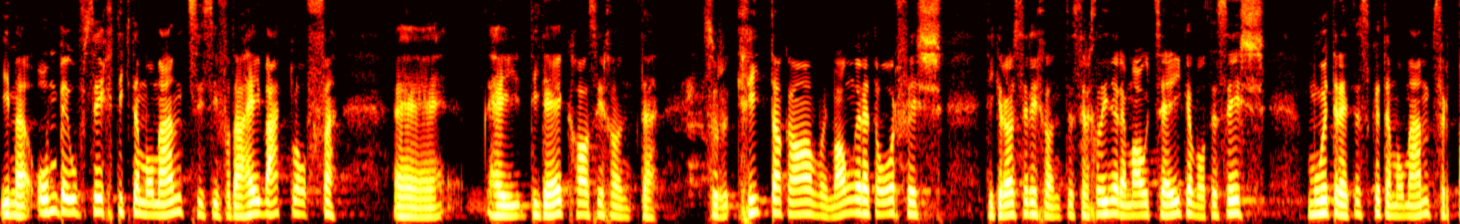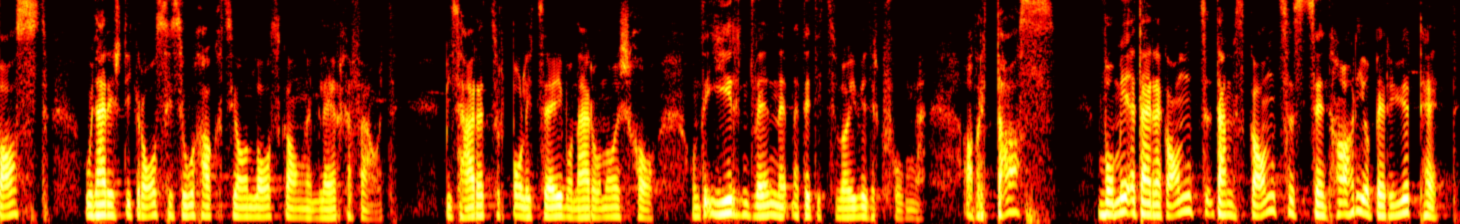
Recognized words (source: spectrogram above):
in einem unbeaufsichtigten Moment, sie sind von daheim weggelaufen, äh, haben die Idee gehabt, sie könnten zur Kita gehen, die im anderen Dorf ist. Die Größere könnte es der Kleineren mal zeigen, wo das ist. Die Mutter hat es einen Moment verpasst und dann ist die grosse Suchaktion losgegangen im Lerchenfeld. Bis her zur Polizei, die dann auch noch kam. Und irgendwann hat man dann die zwei wieder gefunden. Aber das, was mich in diesem ganzen Szenario berührt hat,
